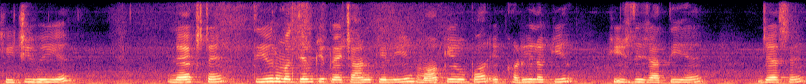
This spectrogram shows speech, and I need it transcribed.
खींची हुई है। नेक्स्ट है, तीव्र मध्यम की पहचान के लिए माँ के ऊपर एक खड़ी लकीर खींच दी जाती है। जैसे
